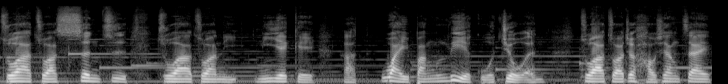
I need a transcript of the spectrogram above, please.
主啊，主啊，甚至主啊，主啊，你你也给啊外邦列国救恩。抓抓，就好像在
